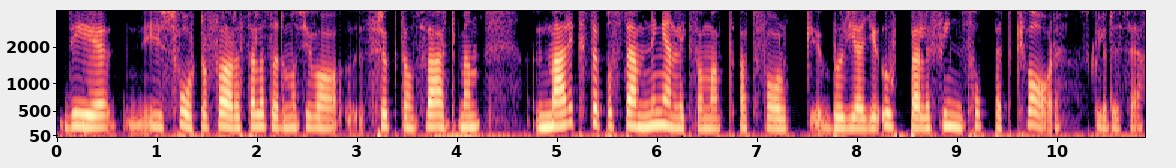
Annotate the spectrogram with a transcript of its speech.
Det är ju svårt att föreställa sig, det måste ju vara fruktansvärt men märks det på stämningen liksom att, att folk börjar ge upp eller finns hoppet kvar skulle du säga?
